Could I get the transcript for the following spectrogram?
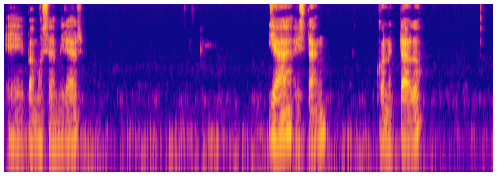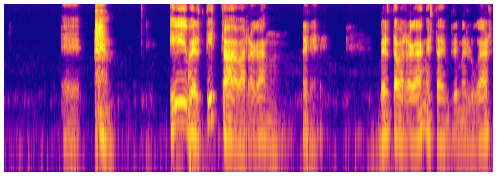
eh, vamos a mirar. Ya están conectado. Eh, y Bertita Barragán. Berta Barragán está en primer lugar.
